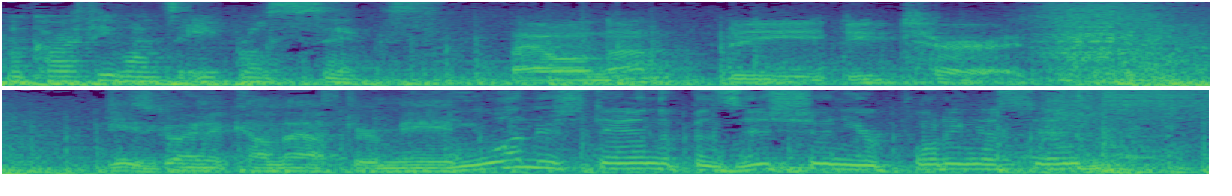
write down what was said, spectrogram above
McCarthy wants April 6th. I will not be deterred. He's going to come after me. You understand the position you're putting us in?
